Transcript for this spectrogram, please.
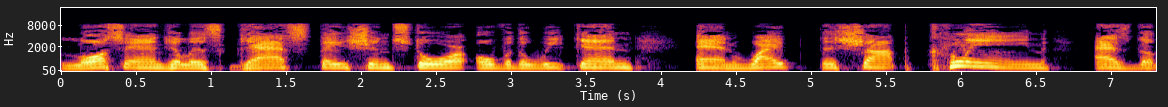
Los Angeles gas station store over the weekend and wiped the shop clean as the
